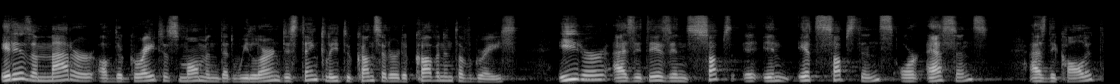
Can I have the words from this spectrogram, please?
It is a matter of the greatest moment that we learn distinctly to consider the covenant of grace, either as it is in, in its substance or essence, as they call it,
